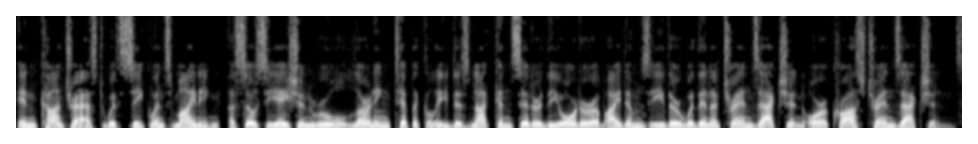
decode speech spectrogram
In contrast with sequence mining, association rule learning typically does not consider the order of items either within a transaction or across transactions.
